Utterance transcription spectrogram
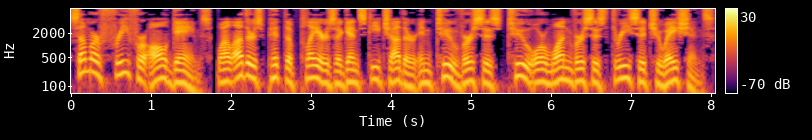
Some are free for all games, while others pit the players against each other in 2 versus 2 or 1 versus 3 situations.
